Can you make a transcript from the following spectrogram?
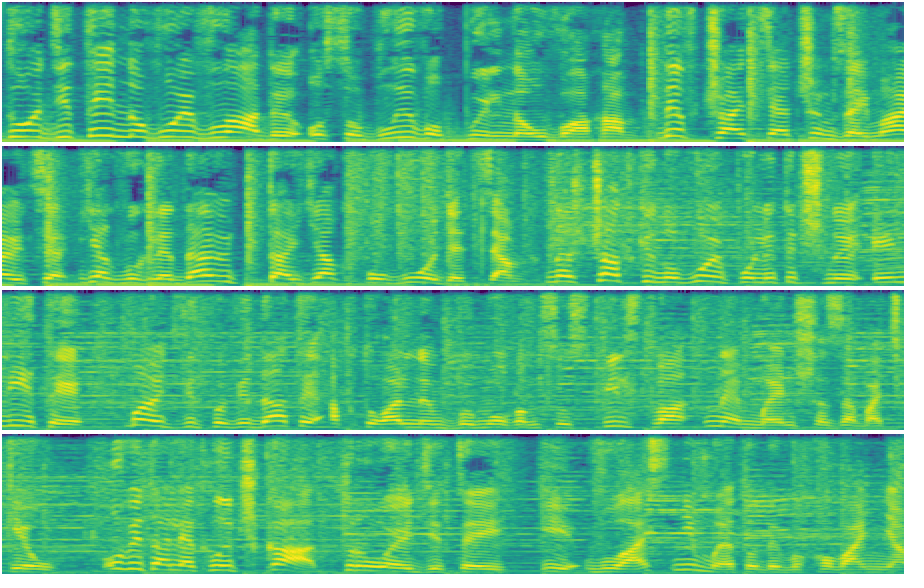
До дітей нової влади особливо пильна увага, де вчаться, чим займаються, як виглядають та як поводяться. Нащадки нової політичної еліти мають відповідати актуальним вимогам суспільства не менше за батьків. У Віталія Кличка троє дітей і власні методи виховання.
